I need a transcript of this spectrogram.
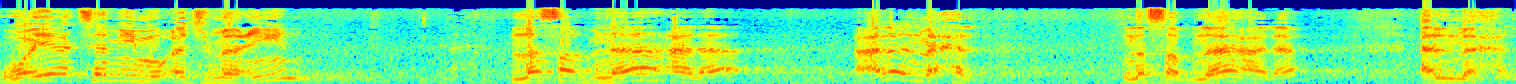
ويا تميم أجمعين نصبناه على على المحل. نصبناه على المحل.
